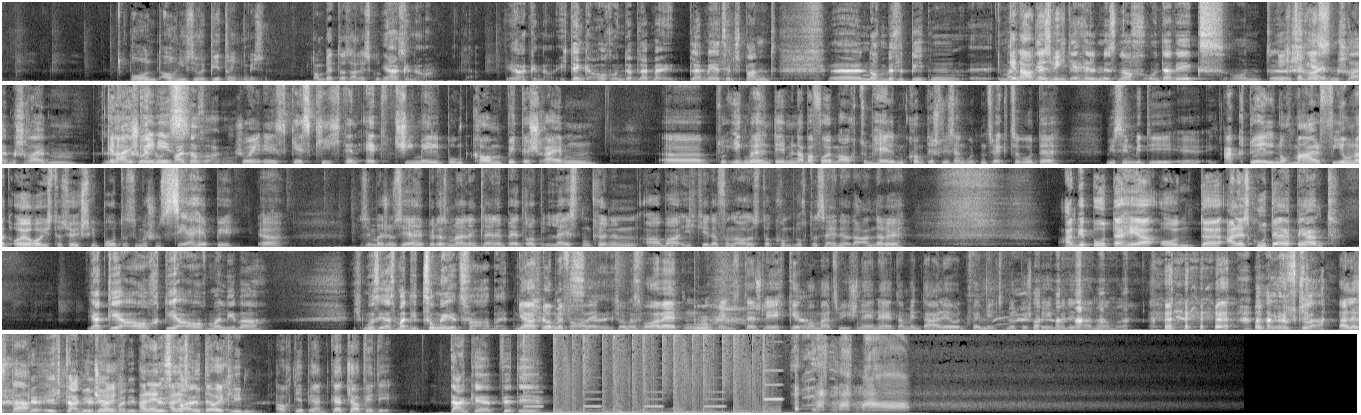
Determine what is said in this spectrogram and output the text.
und auch nicht so viel Bier trinken müssen. Dann wird das alles gut Ja, passen. genau. Ja. Genau. Ich denke auch. Und dann bleibt man, bleibt man jetzt entspannt. Äh, noch ein bisschen bieten. Äh, immer Genau, dran das ist denken, wichtig. Der Helm ist noch unterwegs. Und äh, schreiben, schreiben, schreiben. Genau, liken Schoenis, und weitersagen. Schoenisgeskichten at gmail.com. Bitte schreiben äh, zu irgendwelchen Themen, aber vor allem auch zum Helm. Kommt es schließlich einen guten Zweck zugute. Wir sind mit die äh, aktuell nochmal 400 Euro ist das Höchstgebot. Da sind wir schon sehr happy. Ja. Da sind wir schon sehr happy, dass wir einen kleinen Beitrag leisten können. Aber ich gehe davon aus, da kommt noch das eine oder andere Angebot daher. Und äh, alles Gute, Bernd. Ja, dir auch. Dir auch, mein Lieber. Ich muss erstmal die Zunge jetzt verarbeiten. Ja, ich tun wir jetzt, verarbeiten. äh, tun wir verarbeiten. Wenn es da schlecht geht, machen wir eine Zwischeneinheit am Mentale und beim nächsten Mal besprechen wir das auch noch einmal. Alles klar. Alles klar. Ja, ich danke Wünsch dir, euch mein Lieber. Alle, alles bald. Gute euch, Lieben. Auch dir, Bernd. Ciao für dich. Danke, für dich.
